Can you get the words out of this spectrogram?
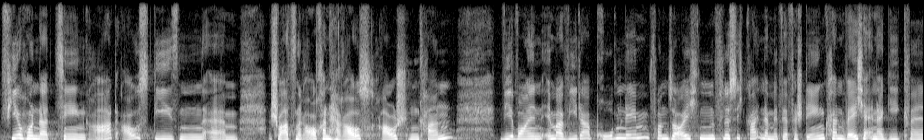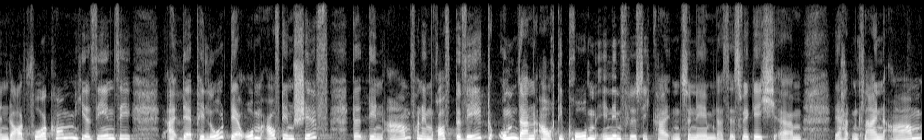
410 Grad aus diesen ähm, schwarzen Rauchern herausrauschen kann. Wir wollen immer wieder Proben nehmen von solchen Flüssigkeiten, damit wir verstehen können, welche Energiequellen dort vorkommen. Hier sehen Sie äh, der Pilot, der oben auf dem Schiff den Arm von dem ROV bewegt, um dann auch die Proben in den Flüssigkeiten zu nehmen. Das ist wirklich, ähm, der hat einen kleinen Arm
